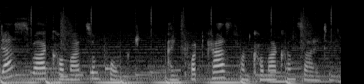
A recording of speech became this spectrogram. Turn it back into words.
Das war Komma zum Punkt, ein Podcast von Komma Consulting.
